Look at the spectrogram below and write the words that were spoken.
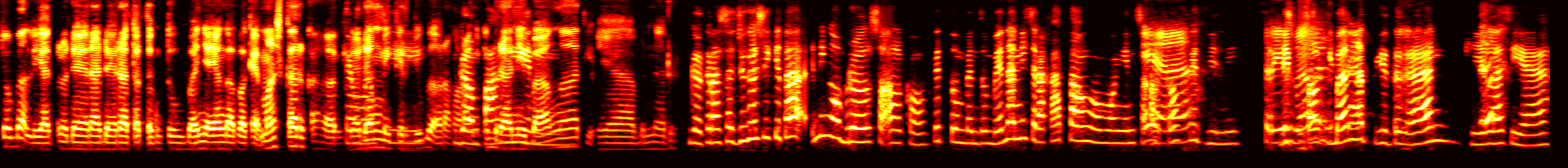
coba lihat lo daerah-daerah tertentu banyak yang nggak pakai masker. Kayak Kadang mikir juga orang-orang ini berani banget. Ya bener. Gak kerasa juga sih kita ini ngobrol soal COVID tumben-tumbenan nih Cerakatau ngomongin soal Iya. COVID gini. Serius Deep banget gitu banget gitu kan. Gila sih ya.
